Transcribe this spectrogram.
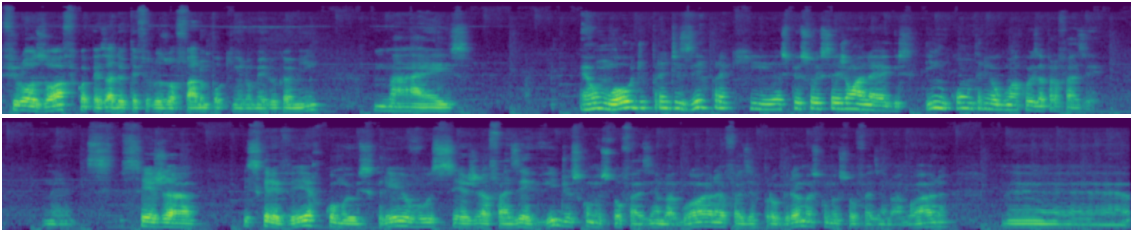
filosófico, apesar de eu ter filosofado um pouquinho no meio do caminho, mas é um old para dizer para que as pessoas sejam alegres e encontrem alguma coisa para fazer. Né? Seja escrever como eu escrevo, seja fazer vídeos como eu estou fazendo agora, fazer programas como eu estou fazendo agora. É,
